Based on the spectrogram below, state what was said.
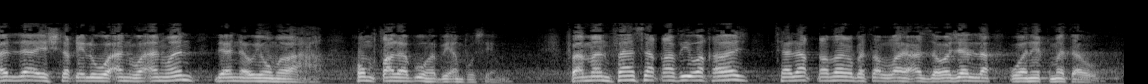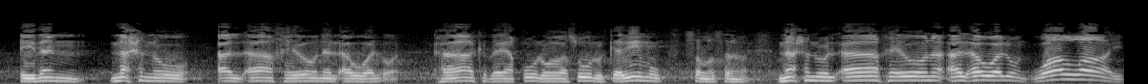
أن لا يشتغلوا وأن وأن وأن لأنه يوم راحة. هم طلبوها بأنفسهم. فمن فسق فيه وخرج تلقى ضربة الله عز وجل ونقمته. إذا نحن الآخرون الأولون. هكذا يقول الرسول الكريم صلى الله عليه وسلم. نحن الآخرون الأولون. والله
